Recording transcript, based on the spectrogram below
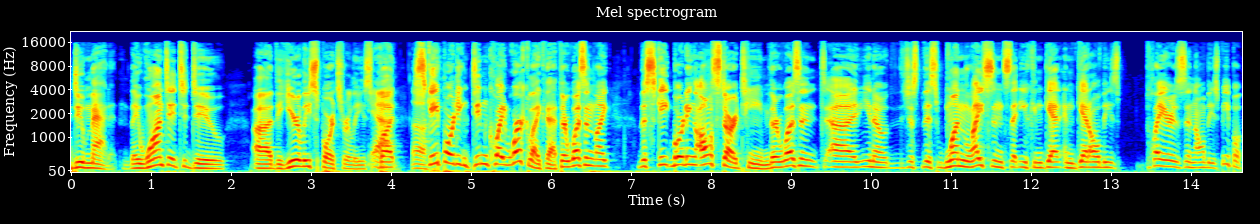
do Madden. They wanted to do uh, the yearly sports release, Yeah. but Ugh. skateboarding didn't quite work like that. There wasn't like the skateboarding all-star team. There wasn't uh, you know just this one license that you can get and get all these players and all these people.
